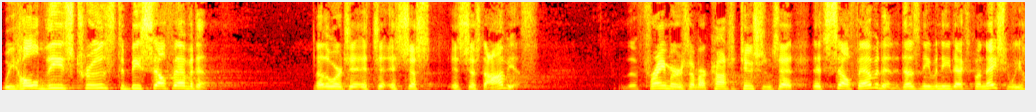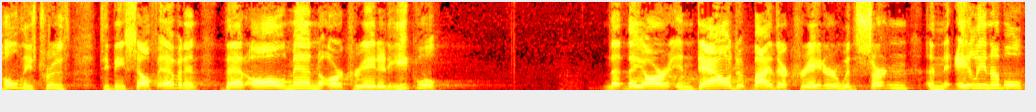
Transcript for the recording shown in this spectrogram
We hold these truths to be self evident. In other words, it's, it's, just, it's just obvious. The framers of our Constitution said it's self evident. It doesn't even need explanation. We hold these truths to be self evident that all men are created equal, that they are endowed by their Creator with certain inalienable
